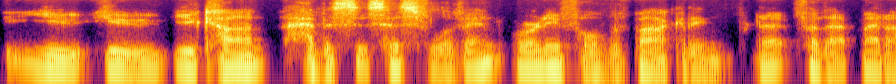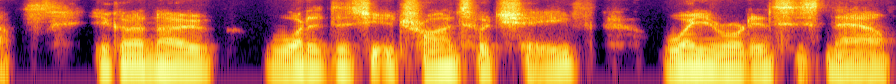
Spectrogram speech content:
you you you can't have a successful event or any form of marketing for that, matter. You've got to know what it is you're trying to achieve, where your audience is now,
